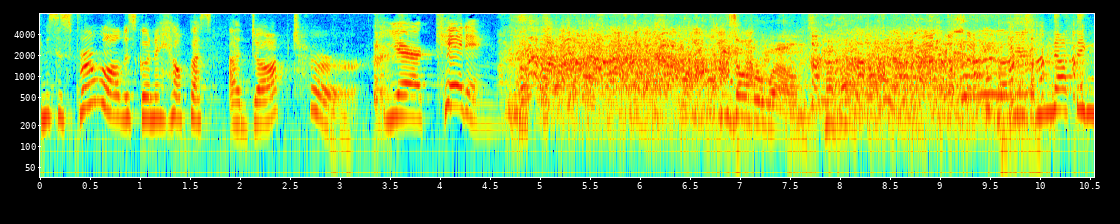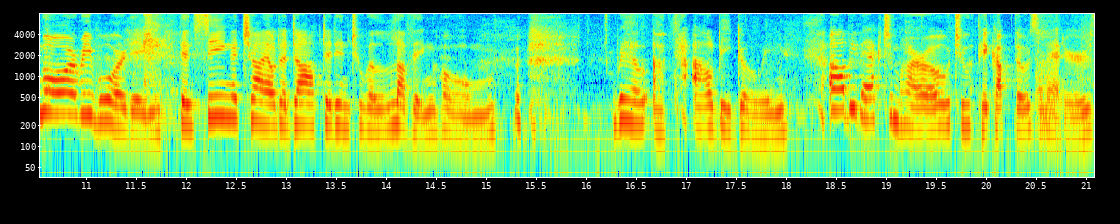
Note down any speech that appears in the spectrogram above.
Mrs. Fernwald is going to help us adopt her. You're kidding. He's overwhelmed. Well, there's nothing more rewarding than seeing a child adopted into a loving home. Well, uh, I'll be going. I'll be back tomorrow to pick up those letters.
